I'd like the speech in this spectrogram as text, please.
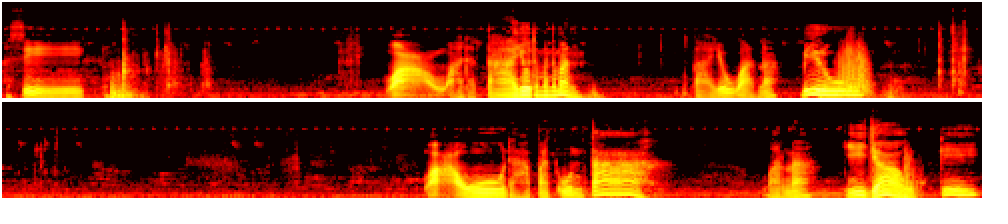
Asik. Wow, ada tayo teman-teman. Tayo warna biru. Wow, dapat unta. Warna hijau. Oke,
